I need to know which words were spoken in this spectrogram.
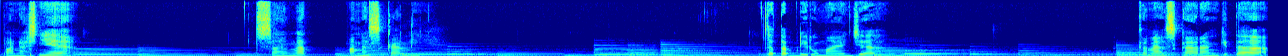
panasnya sangat panas sekali. Tetap di rumah aja. Karena sekarang kita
